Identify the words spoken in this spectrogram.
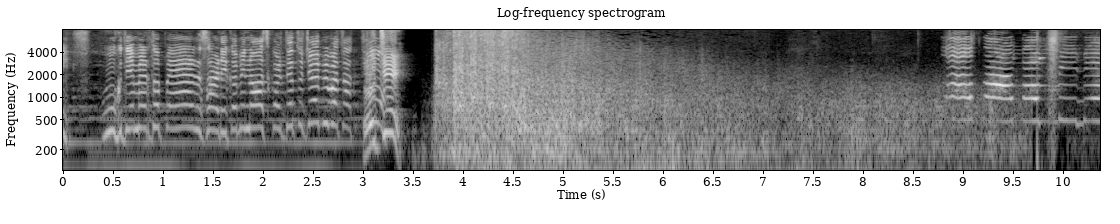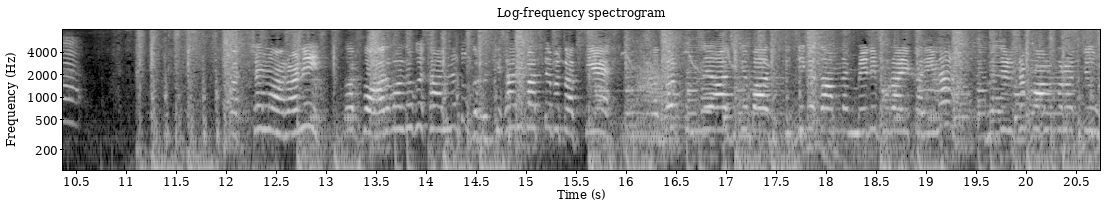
महारानी फूक दिए मेरे तो पैर साड़ी का भी नाश कर दिया तुझे भी बताती हूँ। रुचि! पापा मम्मी ने। अच्छा महारानी अब बाहर वालों के सामने तो घर की सारी बातें बताती है। अगर तुमने आज के बाद किसी के सामने मेरी बुराई करी ना मैं तेरे से काम कराती हूँ।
